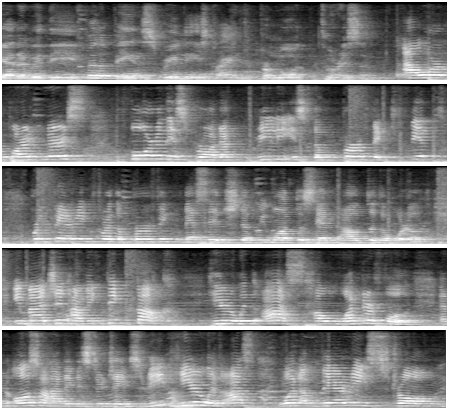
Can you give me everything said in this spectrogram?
together with the Philippines, really is trying to promote tourism. Our partners for this product really is the perfect fit preparing for the perfect message that we want to send out to the world. Imagine having TikTok here with us. How wonderful. And also having Mr. James Reid here with us. What a very strong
